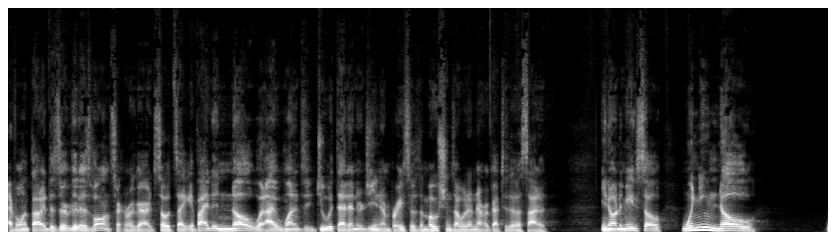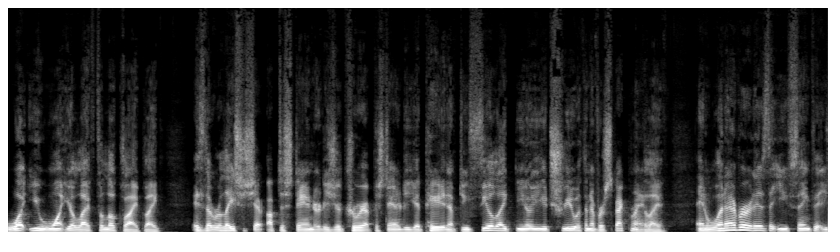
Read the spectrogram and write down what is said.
Everyone thought I deserved it as well in certain regards. So it's like if I didn't know what I wanted to do with that energy and embrace those emotions, I would have never got to the other side of it. You know what I mean? So when you know what you want your life to look like, like is the relationship up to standard? Is your career up to standard? Do you get paid enough? Do you feel like you know you get treated with enough respect in your life? And whatever it is that you think that you,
